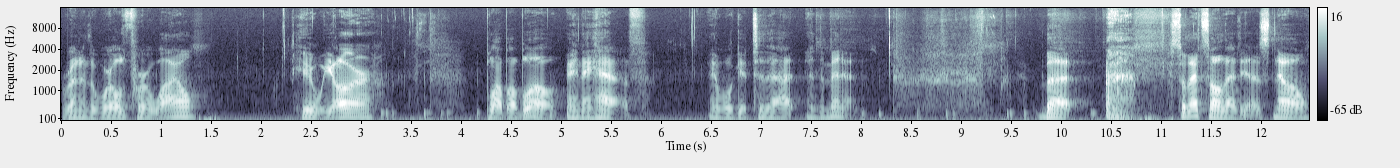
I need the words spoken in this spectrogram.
running the world for a while. Here we are. Blah blah blah. And they have. And we'll get to that in a minute. But so that's all that is. No,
